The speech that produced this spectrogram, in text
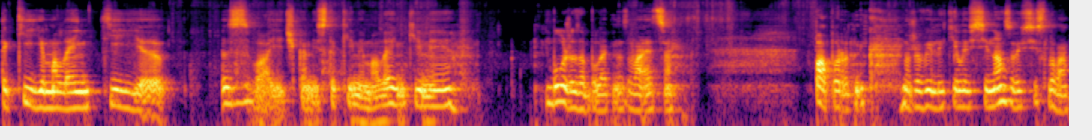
такі є маленькі е, з ваєчками, з такими маленькими. Боже, забула, як називається. Папоротник. Може, вилетіли всі назви, всі слова.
